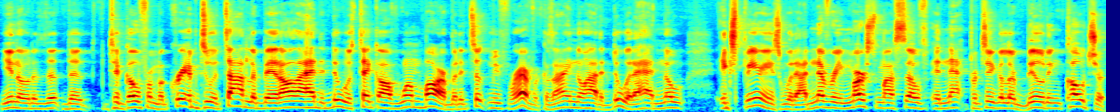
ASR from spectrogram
you know, the, the, the to go from a crib to a toddler bed, all I had to do was take off one bar, but it took me forever because I didn't know how to do it. I had no experience with it. I never immersed myself in that particular building culture.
